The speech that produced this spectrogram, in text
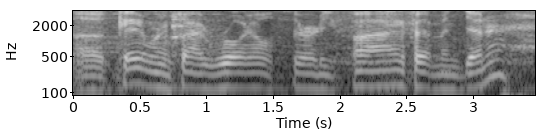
Okay, we're inside Royal 35 having dinner.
